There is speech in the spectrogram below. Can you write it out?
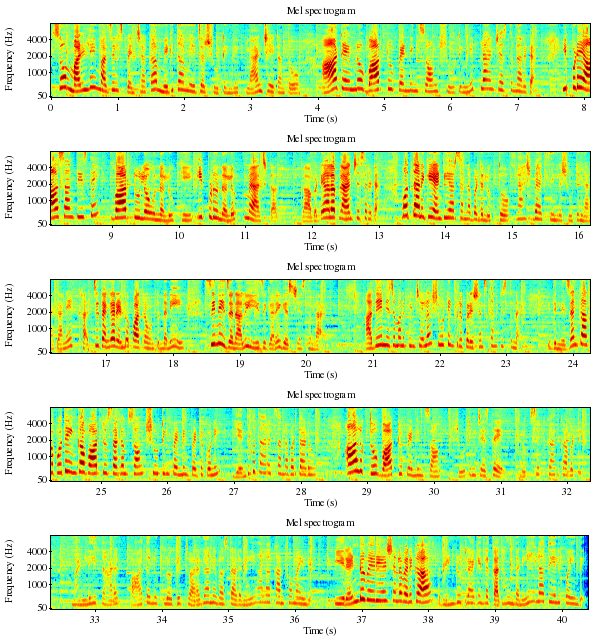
సో మళ్ళీ మజిల్స్ పెంచాక మిగతా మేజర్ షూటింగ్ని ప్లాన్ చేయడంతో ఆ టైంలో వార్ టూ పెండింగ్ సాంగ్ షూటింగ్ని ప్లాన్ చేస్తున్నారట. ఇప్పుడే ఆ సాంగ్ తీస్తే వార్ టూలో ఉన్న లుక్కి ఇప్పుడున్న లుక్ మ్యాచ్ కాదు. కాబట్టి అలా ప్లాన్ చేశారట. మొత్తానికి ఎన్టీఆర్ సన్నబడ్డ లుక్తో ఫ్లాష్ బ్యాక్ సీన్ల షూటింగ్ అనగానే ఖచ్చితంగా రెండో పాత్ర ఉంటుందని సినీ జనాలు ఈజీగానే గెస్ట్ చేస్తున్నారు. అదే నిజమనిపించేలా షూటింగ్ ప్రిపరేషన్స్ కనిపిస్తున్నాయి. ఇది నిజం కాకపోతే ఇంకా వార్ టు సగం సాంగ్ షూటింగ్ పెండింగ్ పెట్టుకుని ఎందుకు తారక్ సన్నబడతాడు? ఆ లుక్తో war two pending song shooting చేస్తే లుక్ సెట్ కాదు కాబట్టి మళ్ళీ తారక్ పాత లుక్లోకి త్వరగానే వస్తాడని అలా కన్ఫర్మ్ అయింది. ఈ రెండు వేరియేషన్ల వెనుక రెండు డ్రాగన్ల కథ ఉందని ఇలా తేలిపోయింది.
